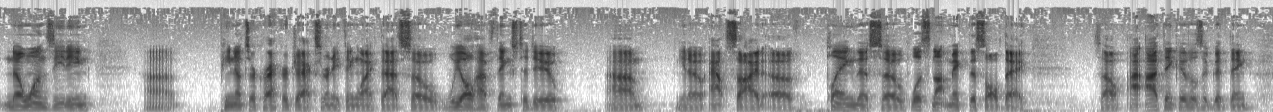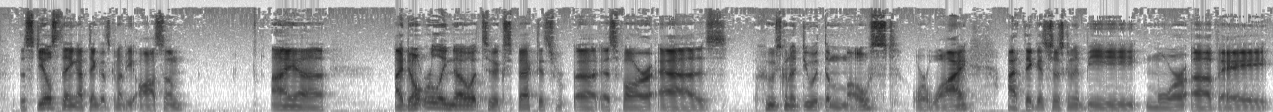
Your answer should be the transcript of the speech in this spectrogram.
no one's eating uh, peanuts or cracker jacks or anything like that. So we all have things to do, um, you know, outside of playing this. So let's not make this all day. So I, I think it was a good thing. The steals thing, I think is going to be awesome. I uh, I don't really know what to expect as uh, as far as who's going to do it the most or why. I think it's just going to be more of a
